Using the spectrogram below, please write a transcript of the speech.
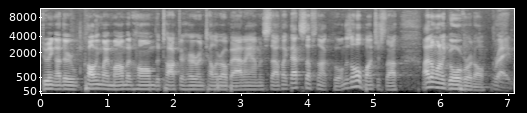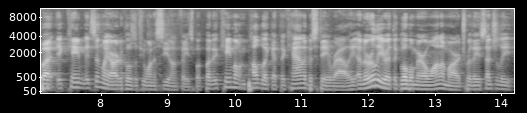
doing other calling my mom at home to talk to her and tell her how bad I am and stuff. Like that stuff's not cool. And there's a whole bunch of stuff. I don't want to go over it all. Right. but it came it's in my articles if you want to see it on Facebook. But it came out in public at the Cannabis Day rally and earlier at the Global Marijuana March where they essentially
